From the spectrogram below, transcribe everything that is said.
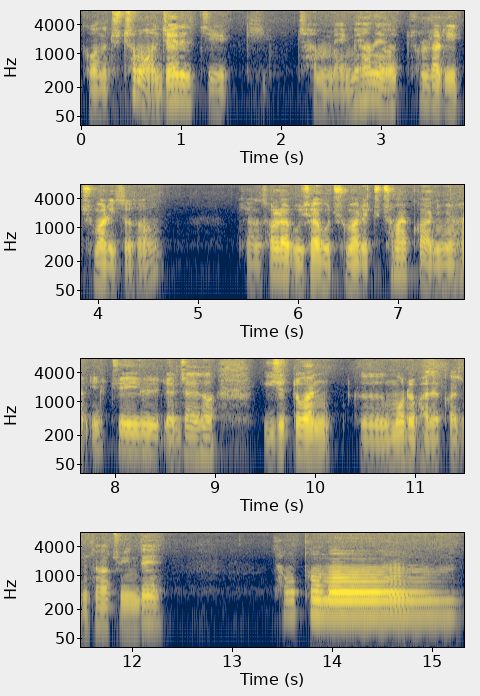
그거는 추첨을 언제 해야 될지 기- 참 애매하네요. 설날이 주말이 있어서 그냥 설날 무시하고 주말에 추첨할 거 아니면 한 일주일 연장해서 2주 동안 그 음모를 받을까 지금 생각 중인데 상품은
